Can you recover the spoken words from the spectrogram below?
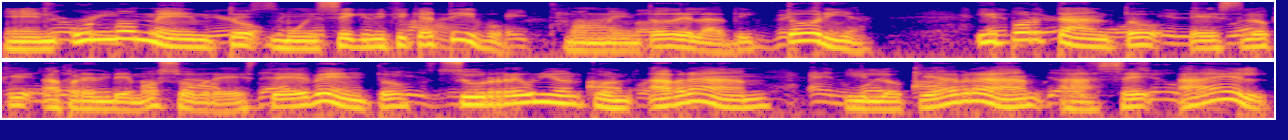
en un momento muy significativo, momento de la victoria. Y por tanto es lo que aprendemos sobre este evento, su reunión con Abraham y lo que Abraham hace a él.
